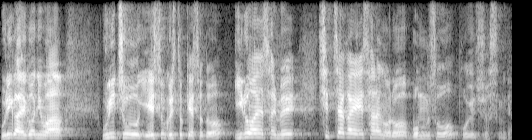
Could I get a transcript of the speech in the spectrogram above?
우리가 알거니와 우리 주 예수 그리스도께서도 이러한 삶을 십자가의 사랑으로 몸소 보여주셨습니다.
